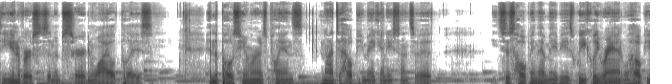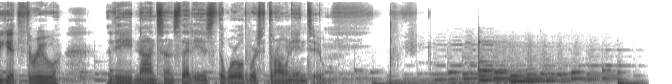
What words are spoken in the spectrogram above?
The universe is an absurd and wild place, and the Posthumorist plans not to help you make any sense of it. He's just hoping that maybe his weekly rant will help you get through the nonsense that is the world we're thrown into.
